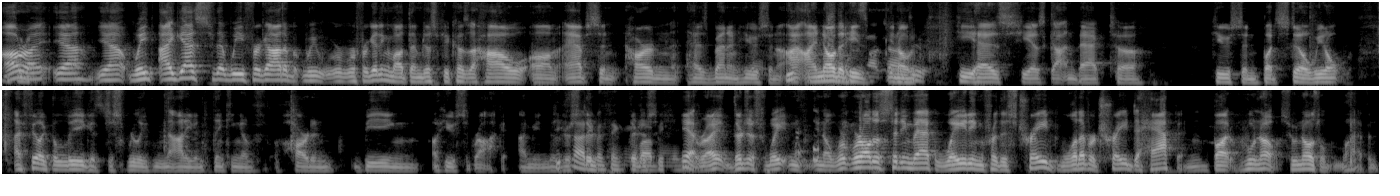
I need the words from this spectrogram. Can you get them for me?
All right. Yeah. Yeah. We. I guess that we forgot. About, we were forgetting about them just because of how um, absent Harden has been in Houston. I, I know that he's. You know, he has. He has gotten back to Houston, but still, we don't. I feel like the league is just really not even thinking of, of Harden being a Houston Rocket. I mean, they're He's just not even thinking about just, being. Yeah, right. They're just waiting. You know, we're, we're all just sitting back waiting for this trade, whatever trade to happen. But who knows? Who knows what will happen?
